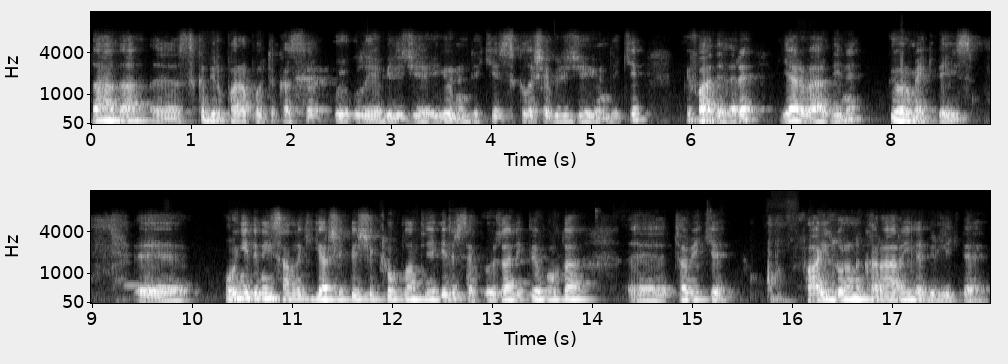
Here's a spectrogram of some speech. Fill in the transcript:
daha da e, sıkı bir para politikası uygulayabileceği yönündeki, sıkılaşabileceği yönündeki ifadelere yer verdiğini görmekteyiz. E, 17 Nisan'daki gerçekleşecek toplantıya gelirsek özellikle burada e, tabii ki faiz oranı kararı ile birlikte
